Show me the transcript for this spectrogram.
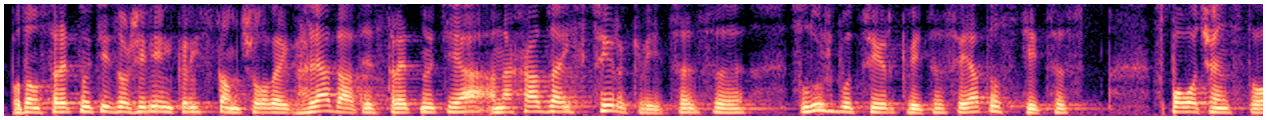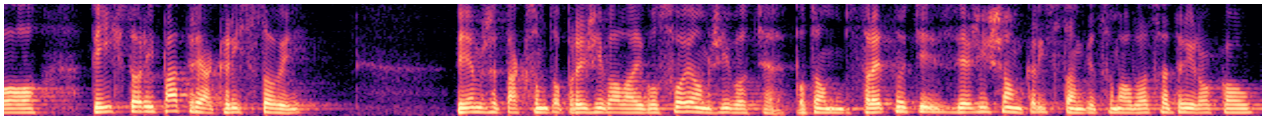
Potom stretnutí so živým Kristom človek hľadá tie stretnutia a nachádza ich v cirkvi, cez e, službu cirkvi, cez sviatosti, cez spoločenstvo tých, ktorí patria Kristovi. Viem, že tak som to prežíval aj vo svojom živote. Potom stretnutí s Ježišom Kristom, keď som mal 23 rokov,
